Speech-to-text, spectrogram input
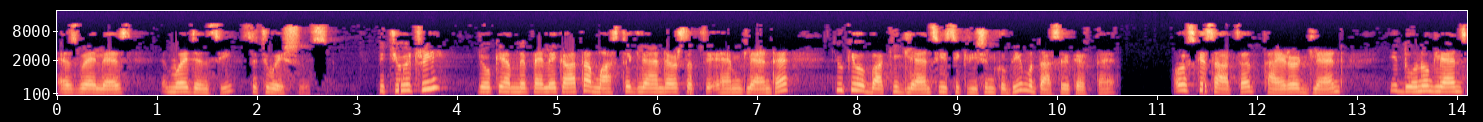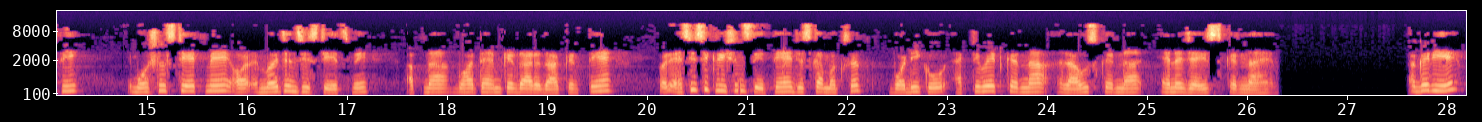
as well as emergency Pituitary, جو کہ ہم نے پہلے کہا تھا ماسٹر گلینڈ ہے اور سب سے اہم گلینڈ ہے کیونکہ وہ باقی گلینڈس کو بھی متاثر کرتا ہے اور اس کے ساتھ ساتھ تھائیرائڈ گلینڈ یہ دونوں گلینڈس بھی اموشنل اسٹیٹ میں اور ایمرجنسی اسٹیٹس میں اپنا بہت اہم کردار ادا کرتے ہیں اور ایسی سیکریشن دیتے ہیں جس کا مقصد باڈی کو ایکٹیویٹ کرنا راؤز کرنا انرجائز کرنا ہے اگر یہ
